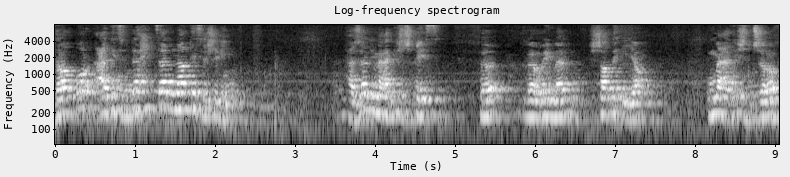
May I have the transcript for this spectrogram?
درابور عادي تبدا حتى ناقص 20 حاجة اللي ما عاديش تقيس في الرمال الشاطئيه وما عاديش تجرف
